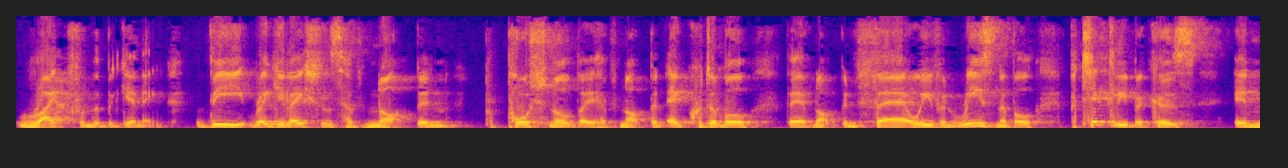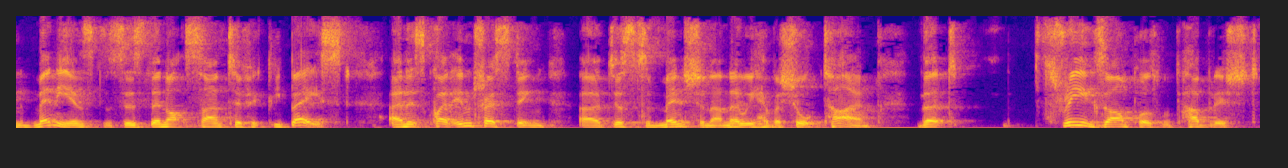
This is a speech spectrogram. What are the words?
right from the beginning. The regulations have not been proportional, they have not been equitable, they have not been fair or even reasonable, particularly because in many instances they're not scientifically based. And it's quite interesting uh, just to mention, I know we have a short time, that Three examples were published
